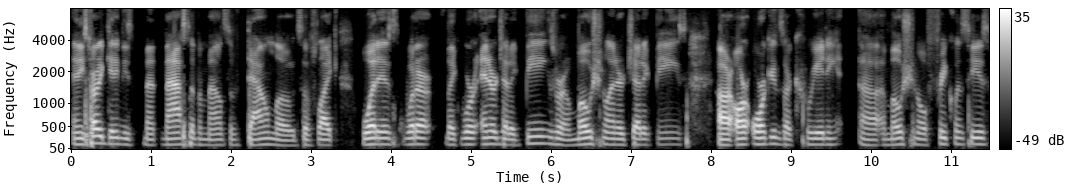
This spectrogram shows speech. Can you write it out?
And he started getting these ma- massive amounts of downloads of like, what is, what are, like, we're energetic beings, we're emotional, energetic beings. Our, our organs are creating uh, emotional frequencies.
